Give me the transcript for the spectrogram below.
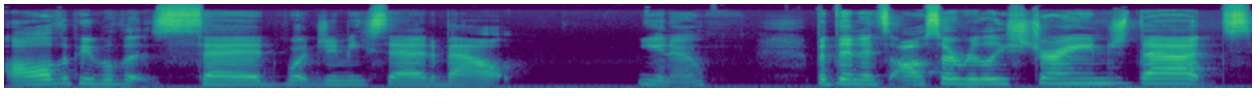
All the people that said what Jimmy said about, you know. But then it's also really strange that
